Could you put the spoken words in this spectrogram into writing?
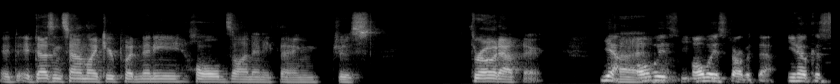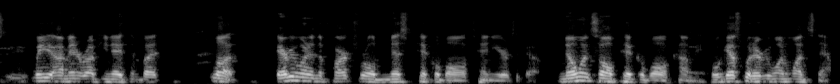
It, it doesn't sound like you're putting any holds on anything. Just throw it out there. Yeah, uh, always always start with that. You know, because we I'm interrupting you, Nathan, but look, everyone in the parks world missed pickleball 10 years ago. No one saw pickleball coming. Well, guess what everyone wants now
